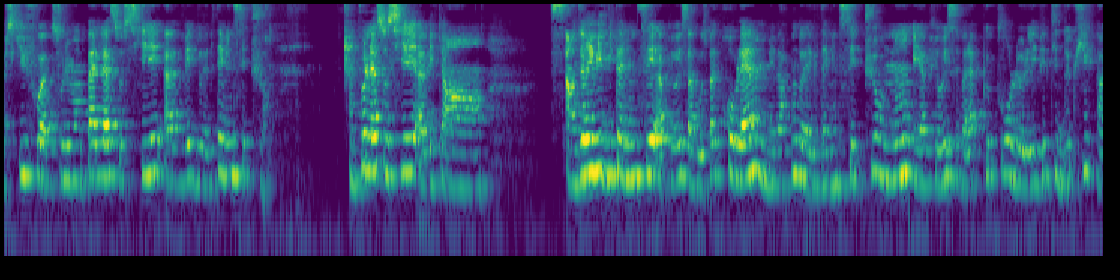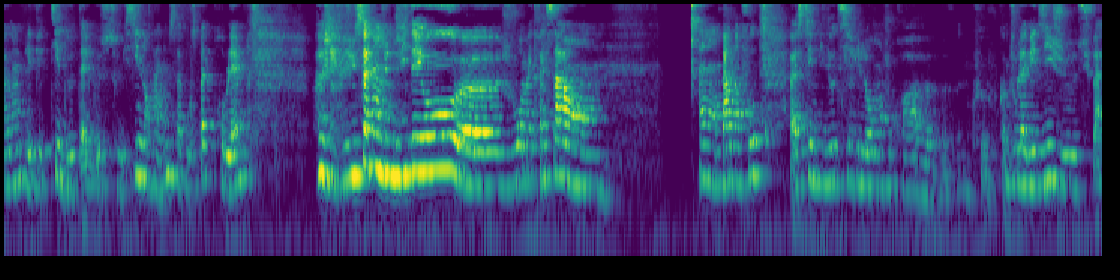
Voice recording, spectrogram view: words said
puisqu'il ne faut absolument pas l'associer avec de la vitamine C pure. On peut l'associer avec un, dérivé de vitamine C, a priori ça pose pas de problème, mais par contre de la vitamine C pure, non, et a priori c'est valable que pour les peptides de cuivre, par exemple les peptides tels que celui-ci, normalement ça pose pas de problème. Euh, J'ai vu ça dans une vidéo, euh, je vous remettrai ça en, en barre d'infos. Euh, c'était une vidéo de Cyril Laurent, je crois. comme je vous l'avais dit, je suis pas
